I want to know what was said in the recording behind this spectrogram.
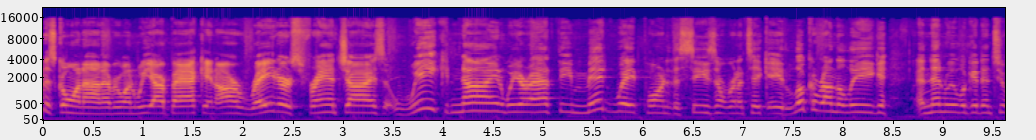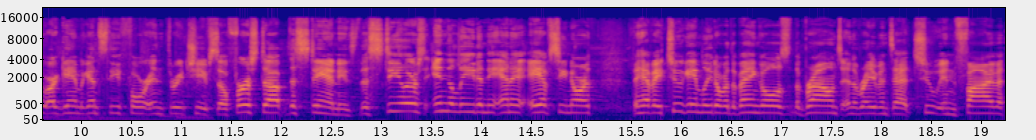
What is going on, everyone? We are back in our Raiders franchise. Week 9, we are at the midway point of the season. We're going to take a look around the league, and then we will get into our game against the 4 and 3 Chiefs. So, first up, the standings. The Steelers in the lead in the AFC North. They have a two-game lead over the Bengals, the Browns, and the Ravens at two and five.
